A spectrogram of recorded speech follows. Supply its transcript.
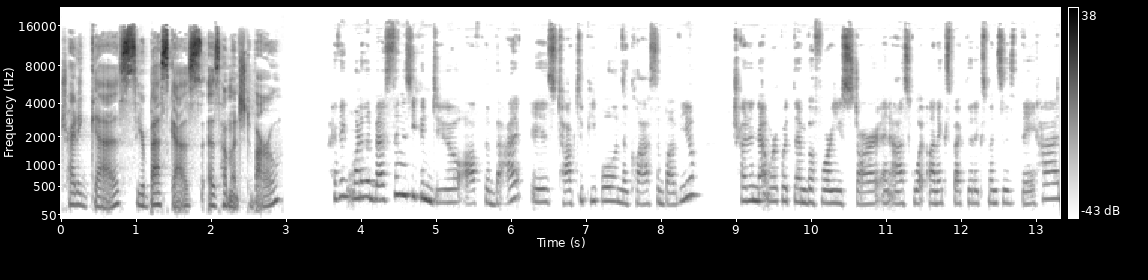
try to guess your best guess as how much to borrow? I think one of the best things you can do off the bat is talk to people in the class above you. Try to network with them before you start and ask what unexpected expenses they had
